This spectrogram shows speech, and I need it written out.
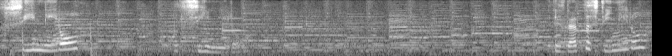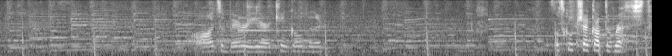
Sea needle. What's sea needle? Is that the steam needle? Oh, it's a barrier. I can't go over there. Let's go check out the rest.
